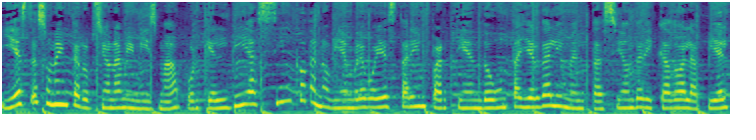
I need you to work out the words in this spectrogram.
Y esta es una interrupción a mí misma porque el día 5 de noviembre voy a estar impartiendo un taller de alimentación dedicado a la piel,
